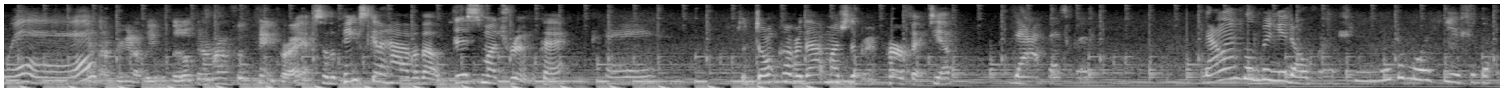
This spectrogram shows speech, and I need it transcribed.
red. You're gonna leave a little bit of room for the pink, right? Yeah, so the pink's gonna have about this much room, okay? Okay. So don't cover that much of the brim. Perfect. Yep. Yeah, that's good. Now I'm flipping it over. A little more here so the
